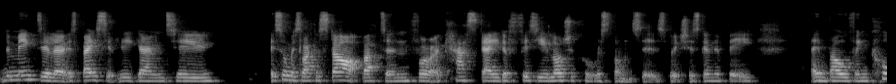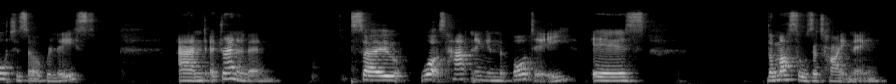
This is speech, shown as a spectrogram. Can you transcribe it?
the amygdala is basically going to it's almost like a start button for a cascade of physiological responses, which is going to be involving cortisol release and adrenaline. So, what's happening in the body is the muscles are tightening,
